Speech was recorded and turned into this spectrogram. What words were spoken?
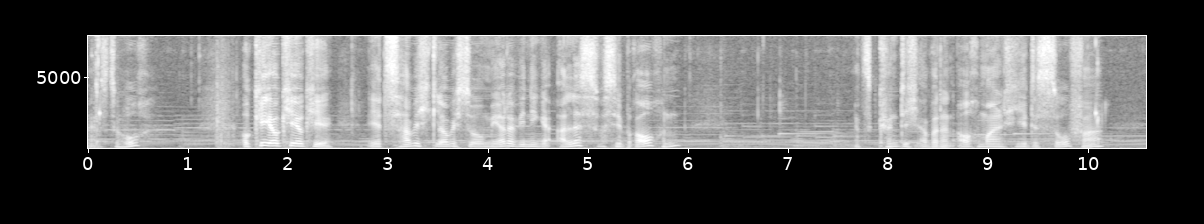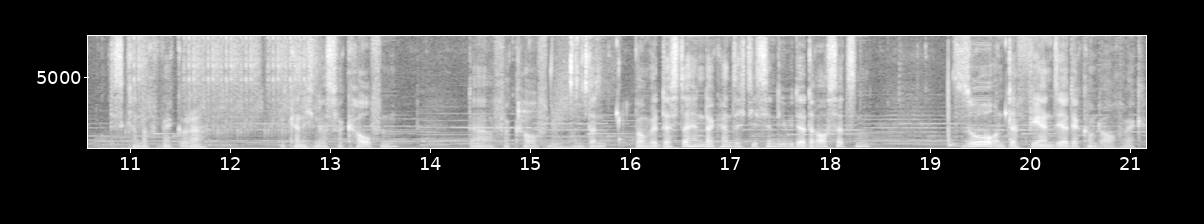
Ja, ist zu hoch. Okay, okay, okay. Jetzt habe ich, glaube ich, so mehr oder weniger alles, was wir brauchen. Jetzt könnte ich aber dann auch mal hier das Sofa... Das kann doch weg, oder? Wie kann ich denn was verkaufen? Da, verkaufen. Und dann bauen wir das dahin, da kann sich die Cindy wieder draufsetzen. So, und der Fernseher, der kommt auch weg.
